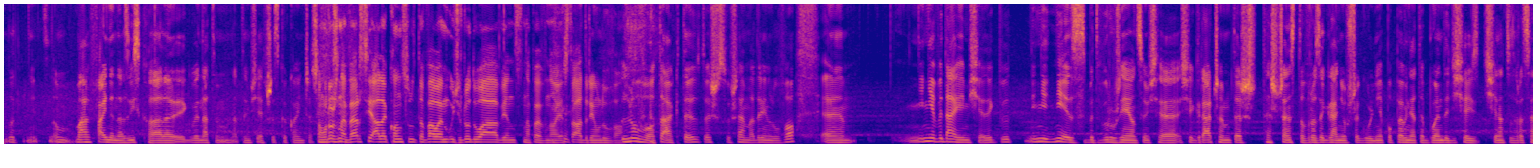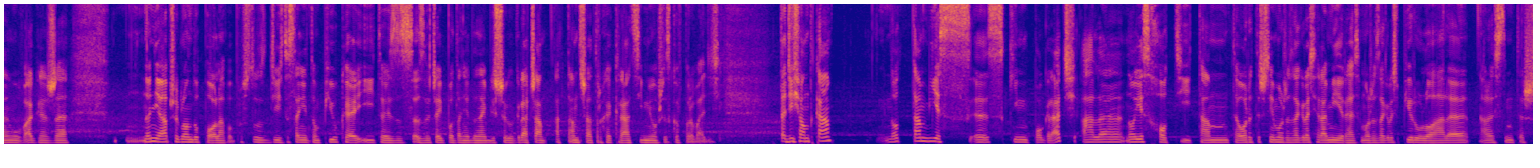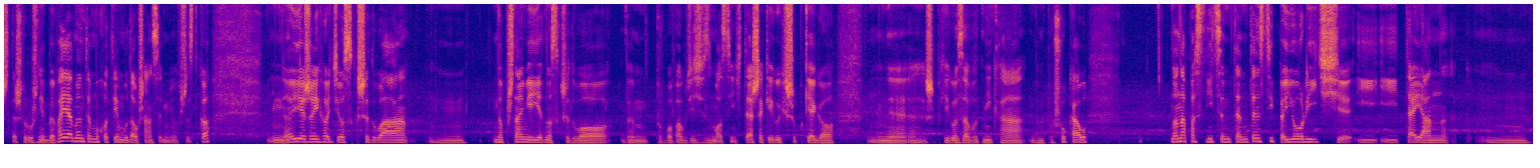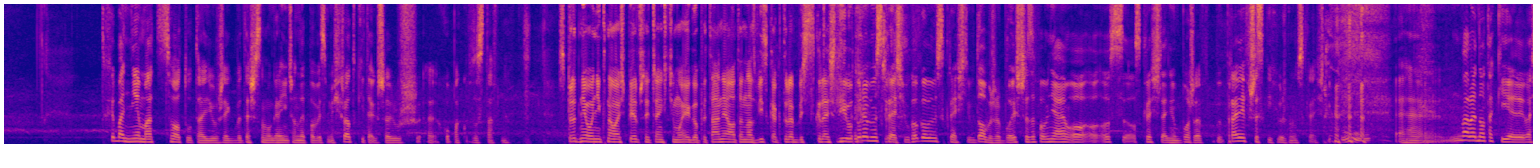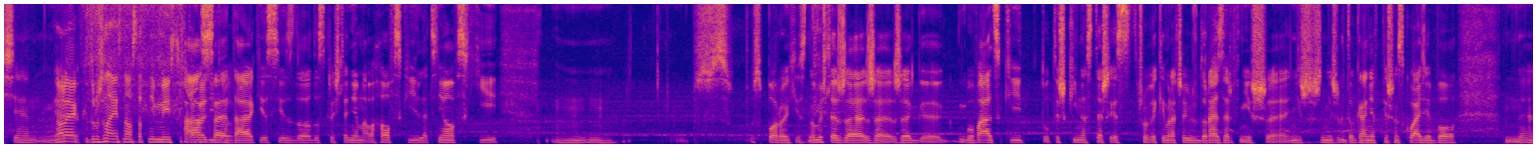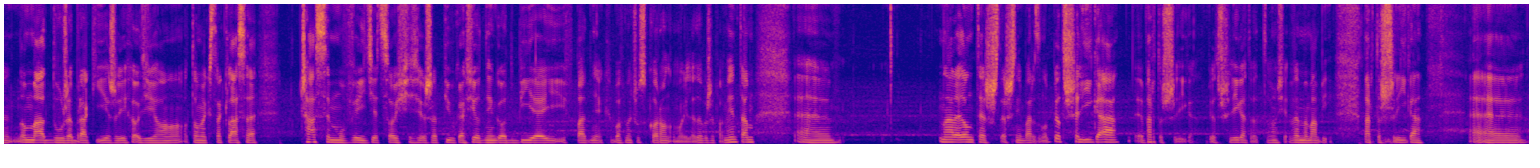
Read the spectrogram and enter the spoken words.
no, no, ma fajne nazwisko, ale jakby na tym, na tym się wszystko kończy. Są różne wersje, ale konsultowałem u źródła, więc na pewno jest to Adrian Luwo. Luwo, tak, te, też słyszałem Adrian Luwo. Nie, nie, wydaje mi się, jakby nie, nie jest zbyt wyróżniającym się, się graczem, też, też często w rozegraniu szczególnie popełnia te błędy. Dzisiaj, dzisiaj na to zwracałem uwagę, że no nie ma przeglądu pola, po prostu gdzieś dostanie tą piłkę i to jest zazwyczaj podanie do najbliższego gracza, a tam trzeba trochę kreacji mimo wszystko wprowadzić. Ta dziesiątka no tam jest e, z kim pograć, ale no jest Hoti, tam teoretycznie może zagrać Ramirez, może zagrać Pirulo, ale, ale z tym też, też różnie bywa. Ja bym temu Hotiemu dał szansę mimo wszystko. No jeżeli chodzi o skrzydła, mm, no przynajmniej jedno skrzydło bym próbował gdzieś wzmocnić. Też jakiegoś szybkiego, mm, e, szybkiego zawodnika bym poszukał. No napastnicy ten, ten Stipe Juric i, i Tejan... Mm, chyba nie ma co tutaj już, jakby też są ograniczone powiedzmy środki, także już e, chłopaków zostawmy. Sprytnie uniknąłeś pierwszej części mojego pytania o te nazwiska, które byś skreślił. Które bym skreślił? Kogo bym skreślił? Dobrze, bo jeszcze zapomniałem o, o, o skreśleniu. Boże, prawie wszystkich już bym skreślił. E, no ale no takie właśnie... No ale jak drużyna jest na ostatnim miejscu fase, w tabeli, to... tak, jest, jest do, do skreślenia Małachowski, Letniowski... Mm, sporo ich jest. No myślę, że, że, że Głowacki, Tutyszkinas też jest człowiekiem raczej już do rezerw niż, e, niż, niż do grania w pierwszym składzie, bo e, no, ma duże braki, jeżeli chodzi o, o tą ekstraklasę. Czasem mu wyjdzie coś, że piłka się od niego odbije i wpadnie, jak chyba w meczu z Koroną, o ile dobrze pamiętam. E, no ale on też, też nie bardzo. No Piotr Szeliga, Bartosz Szeliga. Piotr Szeliga to, to on się w MMA bije. Bartosz Szeliga E,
